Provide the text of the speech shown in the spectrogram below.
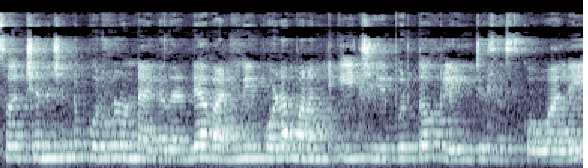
సో చిన్న చిన్న పురుగులు ఉన్నాయి కదండి అవన్నీ కూడా మనం ఈ చీపురుతో క్లీన్ చేసేసుకోవాలి.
